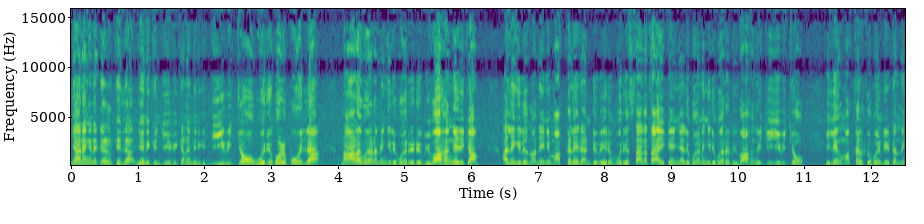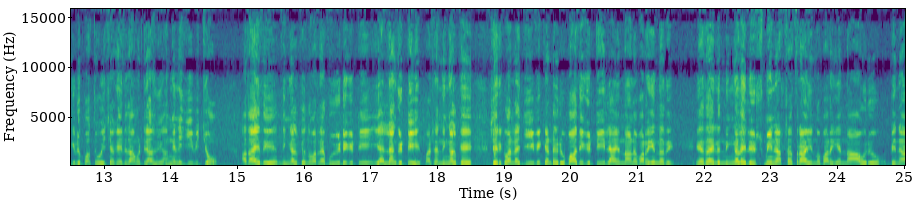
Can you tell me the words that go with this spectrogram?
ഞാൻ അങ്ങനെ കേൾക്കില്ല. എനിക്കും ജീവിക്കണം. എനിക്ക് ജീവിച്ചോ? ഒരു കുഴപ്പമില്ല നാളെ വേണമെങ്കിൽ വേറൊരു വിവാഹം കഴിക്കാം. അല്ലെങ്കിൽ എന്ന് പറഞ്ഞാൽ ഇനി മക്കളെ രണ്ടുപേരും ഒരു സ്ഥലത്തായി കഴിഞ്ഞാൽ വേണമെങ്കിൽ വേറെ വിവാഹം കഴിച്ച് ജീവിച്ചോ? ഇല്ലെങ്കിൽ മക്കൾക്ക് വേണ്ടിയിട്ട് എന്തെങ്കിലും പത്ത് പൈസ കരുതാൻ പറ്റില്ല. അത് അങ്ങനെ ജീവിച്ചോ? അതായത് നിങ്ങൾക്കെന്ന് പറഞ്ഞാൽ വീട് കിട്ടി എല്ലാം കിട്ടി. പക്ഷേ നിങ്ങൾക്ക് ശരിക്കും പറഞ്ഞാൽ ജീവിക്കേണ്ട ഒരു ഉപാധി കിട്ടിയില്ല എന്നാണ് പറയുന്നത്. ഏതായാലും നിങ്ങൾ ലക്ഷ്മി നക്ഷത്ര എന്ന് പറയുന്ന ആ ഒരു പിന്നെ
